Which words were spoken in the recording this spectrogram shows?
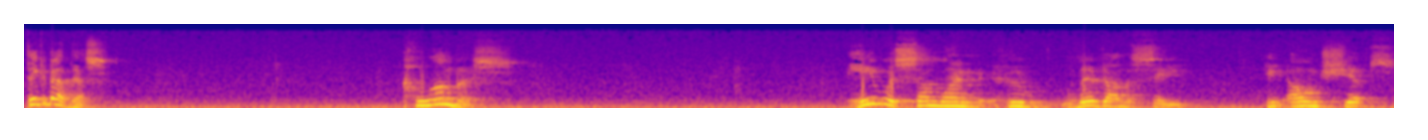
Think about this. Columbus, he was someone who lived on the sea. He owned ships.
